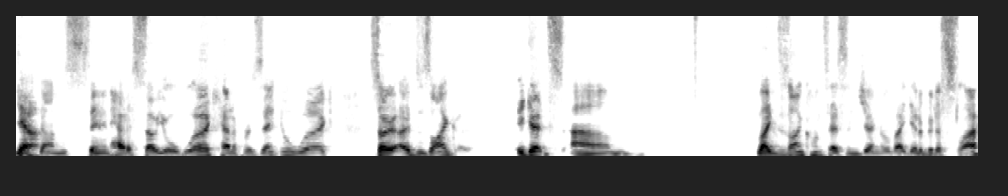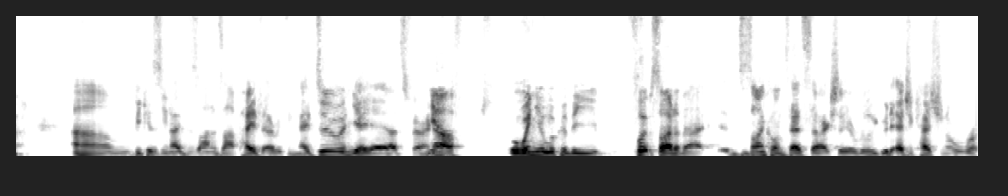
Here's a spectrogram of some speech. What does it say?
You Yeah. have to understand how to sell your work, how to present your work. So a design, it gets, um, like design contests in general, they get a bit of slack, um, because, you know, designers aren't paid for everything they do. And yeah, yeah, that's fair Yeah. enough. But when you look at the flip side of that, design contests are actually a really good educational re-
